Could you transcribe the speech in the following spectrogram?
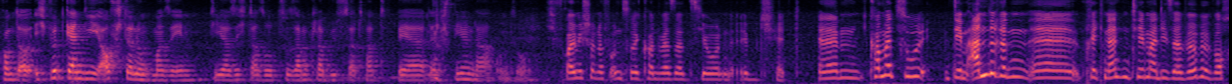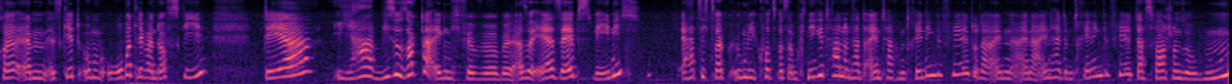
kommt, auch- ich würde gern die Aufstellung mal sehen, die er sich da so zusammenklabüstert hat, wer denn spielen darf und so. Ich freue mich schon auf unsere Konversation im Chat. Ähm, kommen wir zu dem anderen äh, prägnanten Thema dieser Wirbelwoche. Ähm, es geht um Robert Lewandowski, der, ja, wieso sorgt er eigentlich für Wirbel? Also er selbst wenig. Er hat sich zwar irgendwie kurz was am Knie getan und hat einen Tag im Training gefehlt oder ein, eine Einheit im Training gefehlt. Das war schon so, hm.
